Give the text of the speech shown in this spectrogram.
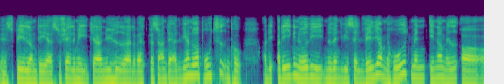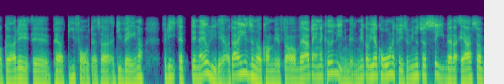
øh, spil, om det er sociale medier, nyheder, eller hvad, hvad sådan det er. Vi har noget at bruge tiden på, og det, og det er ikke noget, vi nødvendigvis selv vælger med hovedet, men ender med at, at gøre det øh, per default, altså af de vaner. Fordi at den er jo lige der, og der er hele tiden noget at komme efter, og hverdagen er kedelig indimellem, ikke? og vi har coronakrise, og vi er nødt til at se, hvad der er. Så,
